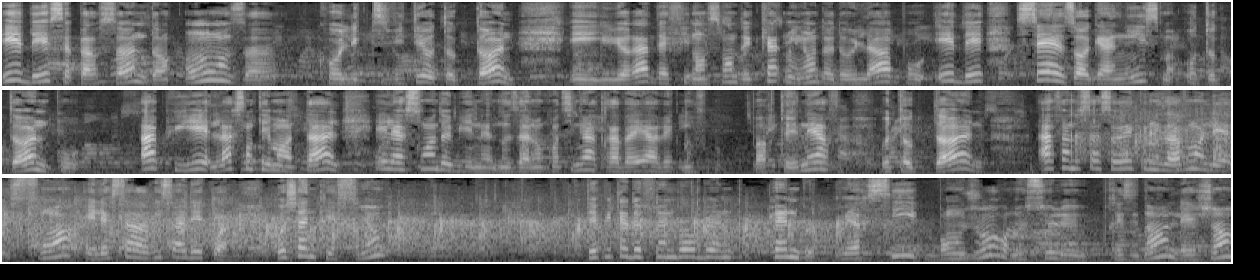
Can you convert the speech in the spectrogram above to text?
aider ces personnes dans 11 collectivités autochtones et il y aura des financements de 4 millions de dollars pour aider ces organismes autochtones pour appuyer la santé mentale et les soins de bien-être. Nous allons continuer à travailler avec nos partenaires autochtones afin de s'assurer que nous avons les soins et les services adéquats. Prochaine question. Député de Flamborough-Pembroke, merci. Bonjour, Monsieur le Président. Les gens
